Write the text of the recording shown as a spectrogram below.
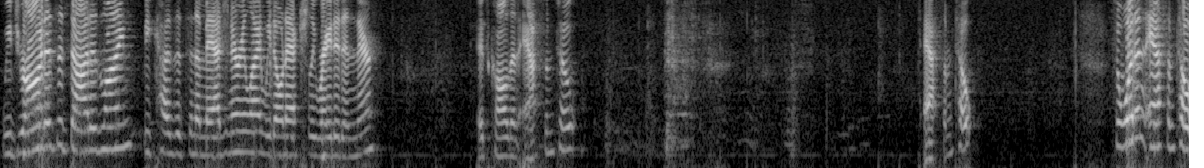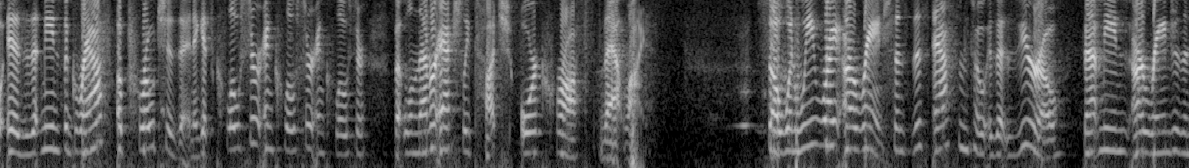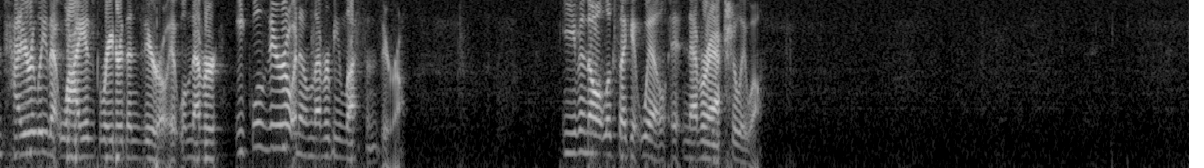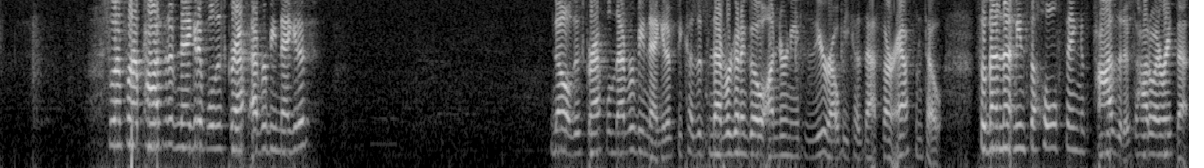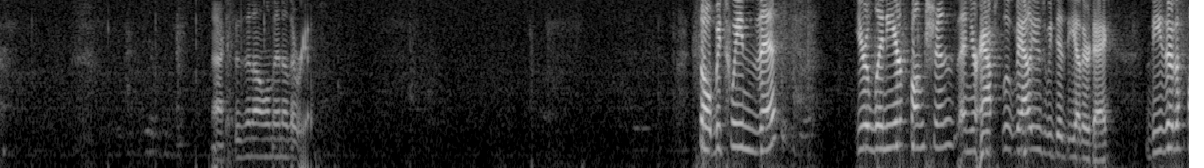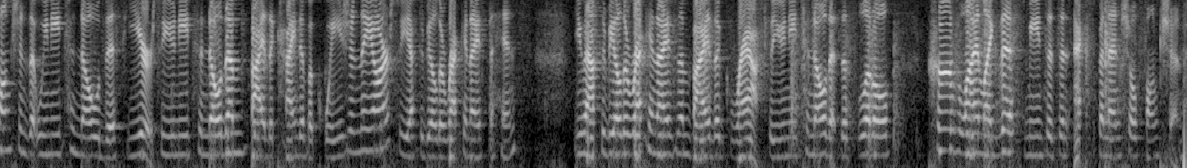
We draw it as a dotted line because it's an imaginary line. We don't actually write it in there. It's called an asymptote. Asymptote. So what an asymptote is, is it means the graph approaches it and it gets closer and closer and closer, but will never actually touch or cross that line. So when we write our range, since this asymptote is at zero, that means our range is entirely that y is greater than zero. It will never equal zero and it will never be less than zero. Even though it looks like it will, it never actually will. So then for our positive, negative, will this graph ever be negative? No, this graph will never be negative because it's never going to go underneath zero because that's our asymptote. So then that means the whole thing is positive. So how do I write that? X is an element of the reals. So between this, your linear functions, and your absolute values we did the other day, these are the functions that we need to know this year. So you need to know them by the kind of equation they are. So you have to be able to recognize the hints. You have to be able to recognize them by the graph. So you need to know that this little curved line like this means it's an exponential function.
